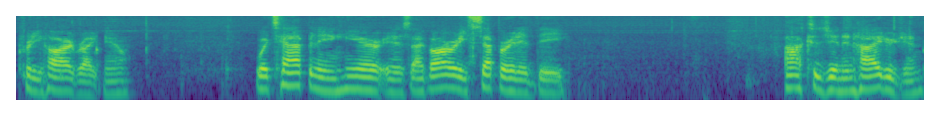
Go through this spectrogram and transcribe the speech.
pretty hard right now what's happening here is I've already separated the oxygen and hydrogen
